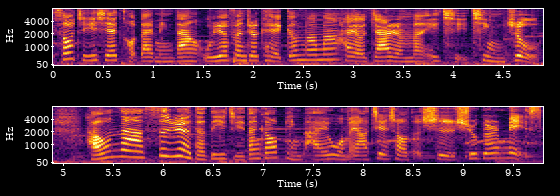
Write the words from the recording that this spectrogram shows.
搜集一些口袋名单。五月份就可以跟妈妈还有家人们一起庆祝。好，那四月的第一集蛋糕品牌，我们要介绍的是 Sugar Miss，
